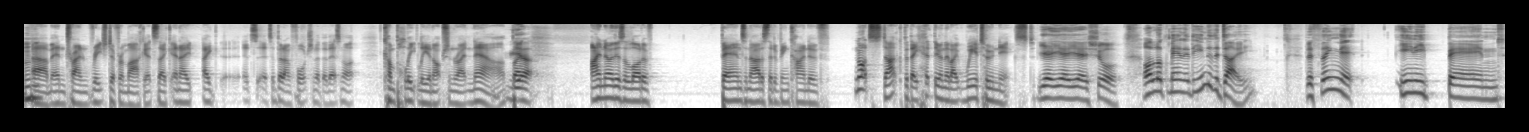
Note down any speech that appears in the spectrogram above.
Um, and try and reach different markets. Like, and I, I, it's it's a bit unfortunate that that's not completely an option right now. But yeah, I know there's a lot of bands and artists that have been kind of not stuck, but they hit there and they're like, where to next? Yeah, yeah, yeah, sure. Oh, look, man, at the end of the day, the thing that any band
